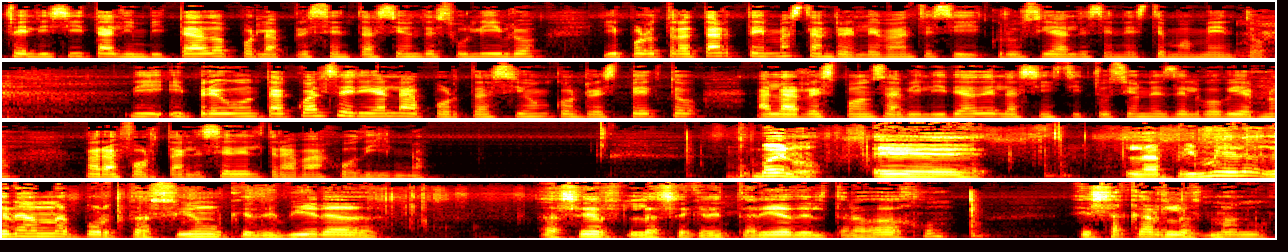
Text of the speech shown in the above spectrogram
felicita al invitado por la presentación de su libro y por tratar temas tan relevantes y cruciales en este momento. Y, y, pregunta, ¿cuál sería la aportación con respecto a la responsabilidad de las instituciones del gobierno para fortalecer el trabajo digno? Bueno, eh, la primera gran aportación que debiera hacer la Secretaría del Trabajo es sacar las manos.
